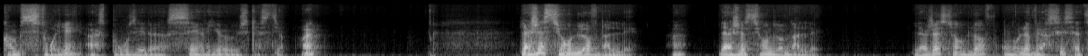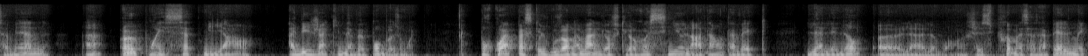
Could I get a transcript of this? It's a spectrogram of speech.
comme citoyen, à se poser de sérieuses questions. Hein? La gestion de l'offre dans le lait. Hein? La gestion de l'offre dans le lait. La gestion de l'offre, on a versé cette semaine 1,7 milliard à des gens qui n'avaient pas besoin. Pourquoi? Parce que le gouvernement, lorsqu'il a re-signé une entente avec l'ALENA, euh, je ne sais plus comment ça s'appelle, mais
